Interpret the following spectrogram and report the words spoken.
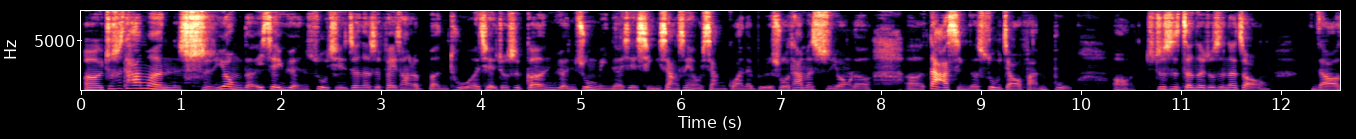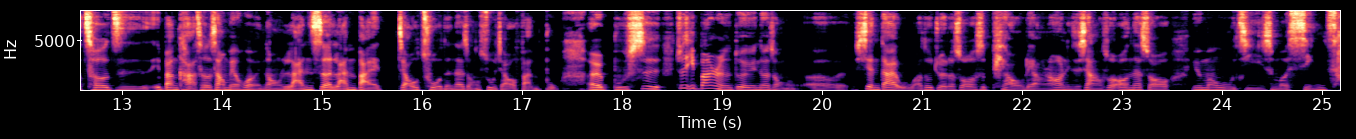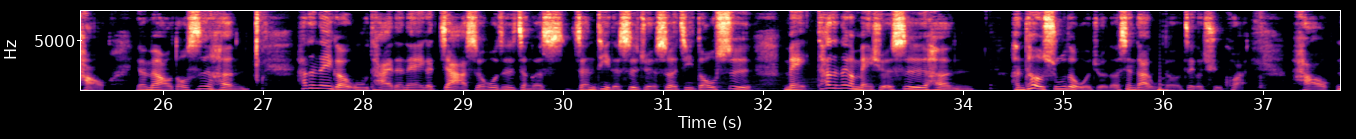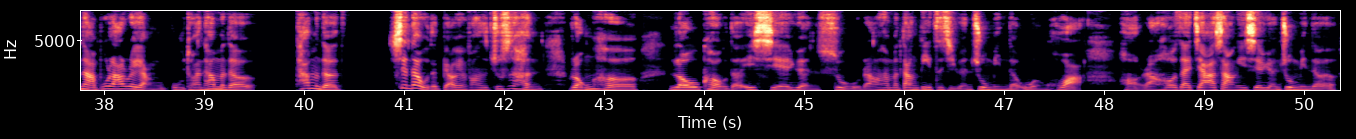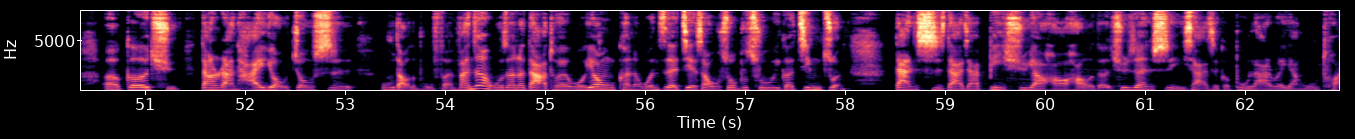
呃，就是他们使用的一些元素，其实真的是非常的本土，而且就是跟原住民的一些形象是有相关的。比如说，他们使用了呃大型的塑胶帆布，哦，就是真的就是那种。你知道车子一般卡车上面会有那种蓝色蓝白交错的那种塑胶帆布，而不是就是一般人对于那种呃现代舞啊都觉得说是漂亮，然后你就想说哦那时候云门舞集什么行草有没有都是很它的那个舞台的那一个架设或者是整个整体的视觉设计都是美，它的那个美学是很很特殊的，我觉得现代舞的这个区块。好，那布拉瑞扬舞团他们的他们的。现代舞的表演方式就是很融合 local 的一些元素，然后他们当地自己原住民的文化，好，然后再加上一些原住民的呃歌曲，当然还有就是舞蹈的部分。反正我真的大推，我用可能文字的介绍我说不出一个精准，但是大家必须要好好的去认识一下这个布拉瑞扬舞团。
